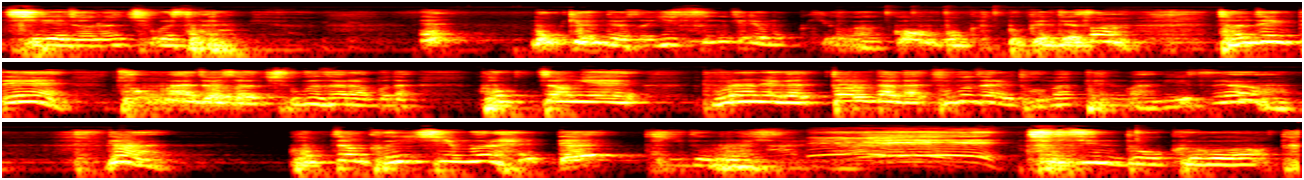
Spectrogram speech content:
지레 저는 죽을 사람이에요 예? 못 견뎌서 이 승질에 못 끼워갖고 못, 못 견뎌서 전쟁 때 총 맞아서 죽은 사람보다 걱정에 불안해가 떨다가 죽은 사람이 더 많다는 거 아니겠어요? 그러니까 걱정 근심을 할 때 기도를 하시는 거예요. 지진도 그거 다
